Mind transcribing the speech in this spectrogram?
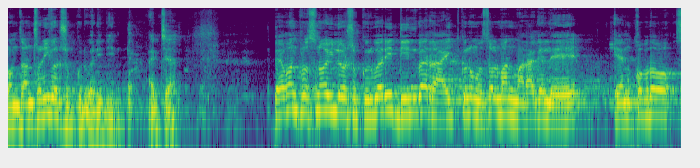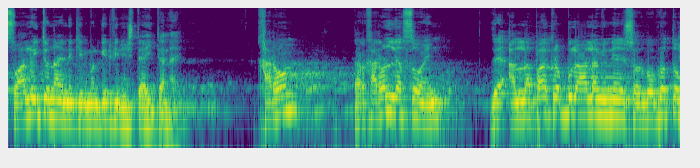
রমজান শরীফের শুক্রবারই দিন। আচ্ছা। তো এখন প্রশ্ন হইল, শুক্রবারই দিন বা রাইত কোনো মুসলমান মারা গেলে এন খবর সোয়াল হইতো নাই নাকি মনকির ফিরিস্তে আইতা নাই? কারণ, তার কারণ লেখছেন যে আল্লাহ পাক রব্বুল আলমিনে সর্বপ্রথম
